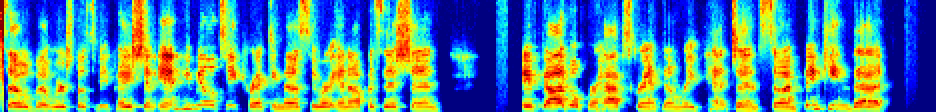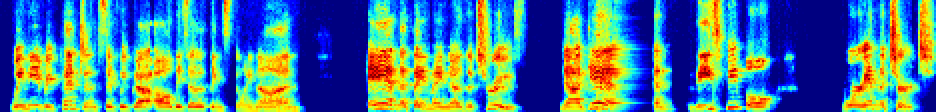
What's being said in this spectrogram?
so, but we're supposed to be patient in humility, correcting those who are in opposition. If God will perhaps grant them repentance. So I'm thinking that we need repentance if we've got all these other things going on and that they may know the truth. Now, again, these people were in the church.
